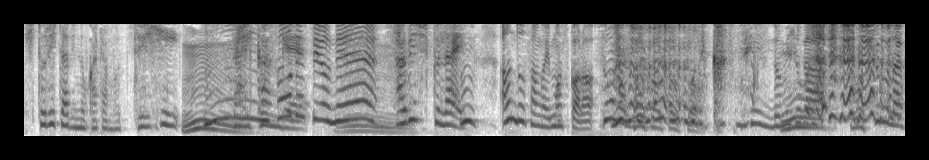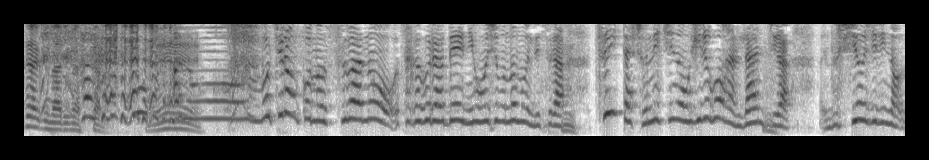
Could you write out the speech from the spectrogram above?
一人旅の方もぜひ大歓迎。そうですよね。寂しくない、安藤さんがいますから。そうなんですそうそうそう。完全に飲み友達。もうすぐ仲良くなりますから、あのももちろんこの諏訪の酒蔵で日本酒も飲むんですが、着いた初日のお昼ご飯ランチが、あの塩尻の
